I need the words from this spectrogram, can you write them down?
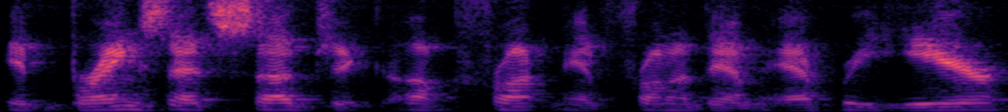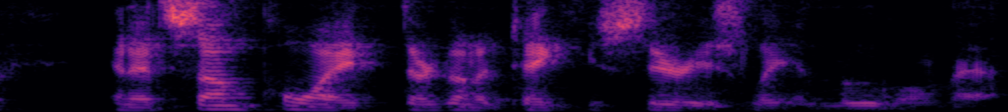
it brings that subject up front in front of them every year. And at some point, they're going to take you seriously and move on that.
